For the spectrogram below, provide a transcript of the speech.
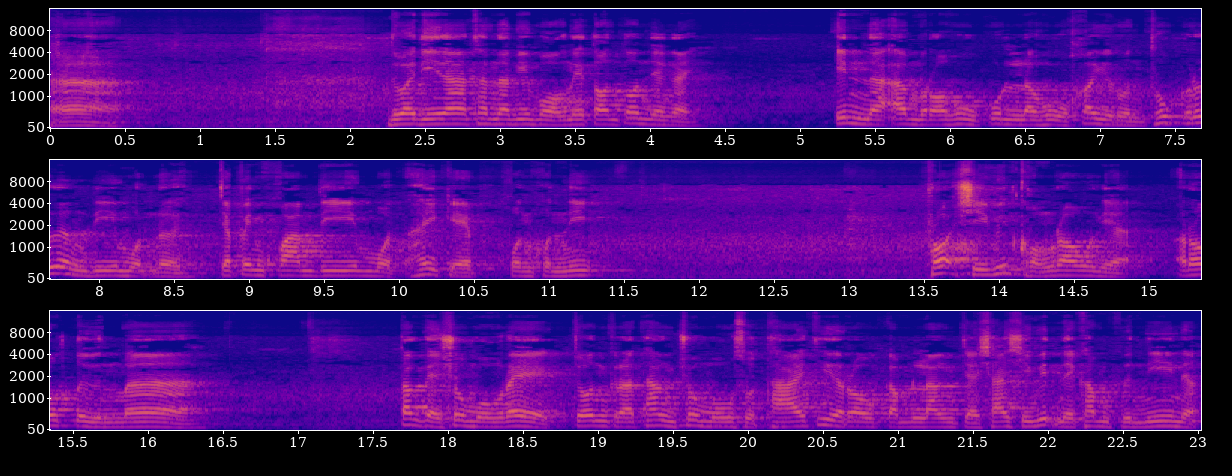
อ่าด้วยดีนะท่านนบีบอกในตอนต้นยังไง อินนะอัมรอฮูกุลละหูขัยรุนทุกเรื่องดีหมดเลย จะเป็นความดีหมดให้แก่คนคนนี้ เพราะชีวิตของเราเนี่ยเราตื่นมาตั้งแต่ชั่วโมงแรกจนกระทั่งชั่วโมงสุดท้ายที่เรากำลังจะใช้ชีวิตในค่ำคืนนี้เนี่ย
